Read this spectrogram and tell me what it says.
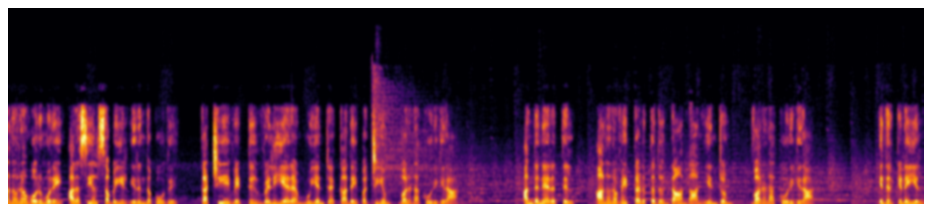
அனுரா ஒருமுறை அரசியல் சபையில் இருந்தபோது கட்சியை விட்டு வெளியேற முயன்ற கதை பற்றியும் வருணா கூறுகிறார். அந்த நேரத்தில் அனுரவை தடுத்தது தான் தான் என்றும் வருணா கூறுகிறார். இதற்கிடையில்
